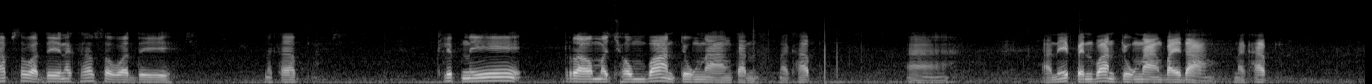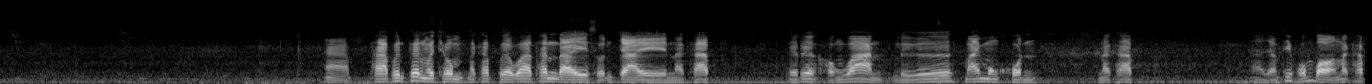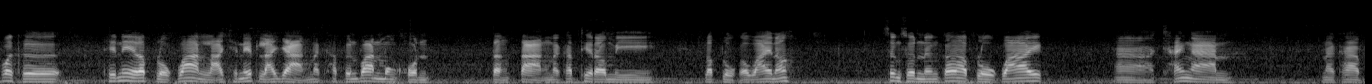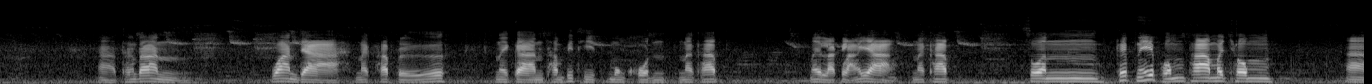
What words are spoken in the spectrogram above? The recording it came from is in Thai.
ครับสวัสดีนะครับ สวัสดีนะครับ คลิปนี้เรามาชมว่านจูงนางกันนะครับอ่าอันนี้เป็นว่านจูงนางใบด่างนะครับอ่าพาเพื่อนๆมาชมนะครับเผื่อว่าท่านใดสนใจนะครับ ในเรื่องของว่านหรือไม้มงคลนะครับอาอย่างที่ผมบอกนะครับก็คือ ที่นี่เราปลูกว่านหลายชนิดหลายอย่างนะครับ เป็นว่านมงคลต่างๆนะครับ ที่เรามีเราปลูกเอาไว้เนาะซึ่งส่วนหนึ่งก็ปลูกไว้ใช้งานนะครับทางด้านว่านยานะครับ หรือในการทำพิธีมงคลนะครับ ในหลากหลายอย่างนะครับ ส่วนคลิปนี้ผมพามาชมา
